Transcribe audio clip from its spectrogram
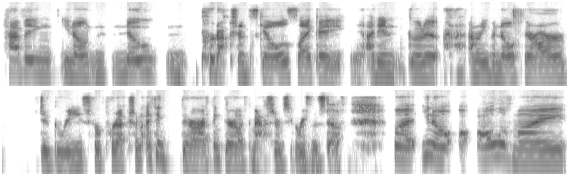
having you know no production skills. Like i i didn't go to i don't even know if there are degrees for production. I think there are, I think there are like master's degrees and stuff. But, you know, all of my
